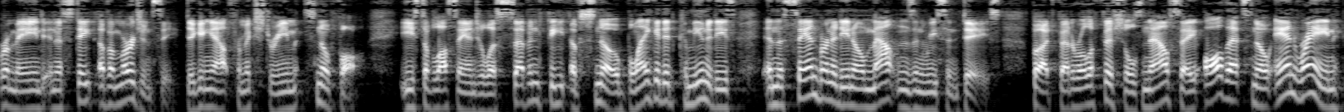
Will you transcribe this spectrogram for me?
remained in a state of emergency, digging out from extreme snowfall. East of Los Angeles, seven feet of snow blanketed communities in the San Bernardino Mountains in recent days. But federal officials now say all that snow and rain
